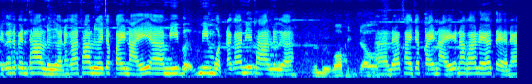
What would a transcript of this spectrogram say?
ี่ก็จะเป็นท่าเรือนะคะท่าเรือจะไปไหนอ่ามีเบอร์มีหมดนะคะนี่ท่าเรือคือหมือว่าผิงเจ้าอ่าแล้วใครจะไปไหนนะคะ แล้วแต่นะ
